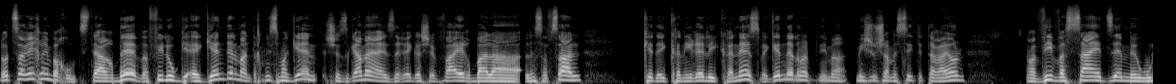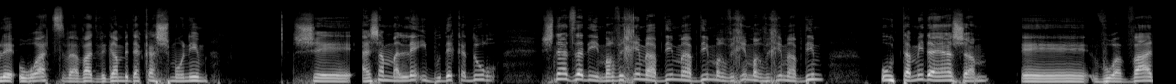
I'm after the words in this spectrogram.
לא צריך מבחוץ, תערבב, אפילו ג- גנדלמן, תכניס מגן, שזה גם היה איזה רגע שווייר בא לספסל, כדי כנראה להיכנס, וגנדלמן פנימה, מישהו שם הסיט את הרעיון. אביב עשה את זה מעולה, הוא רץ ועבד, וגם בדקה 80, שהיה שם מלא עיבודי כדור, שני הצדדים, מרוויחים, מאבדים, מאבדים, מרוויחים, מרוויחים, מאבדים. הוא תמיד היה שם, אה, והוא עבד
